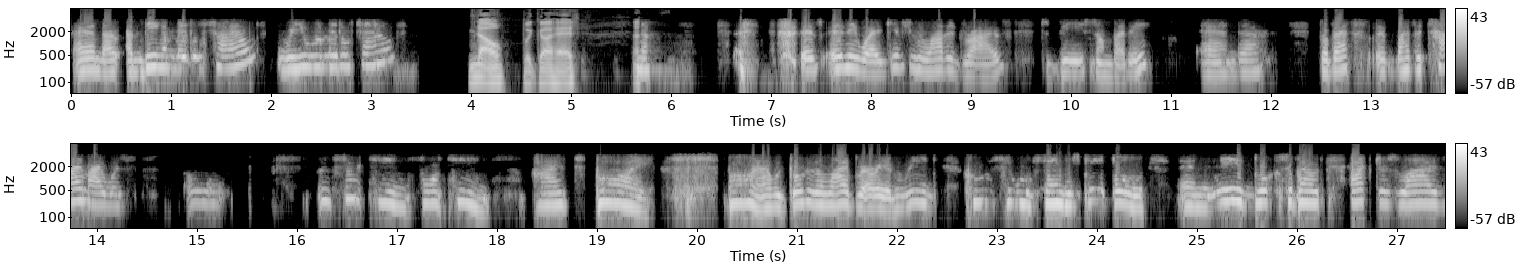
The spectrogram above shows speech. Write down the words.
And I, I'm being a middle child. Were you a middle child? No, but go ahead. no. it's, anyway, it gives you a lot of drive to be somebody. And uh, so that's uh, by the time I was oh, 13, 14, I, boy, boy, I would go to the library and read who's who famous people and read books about actors' lives,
